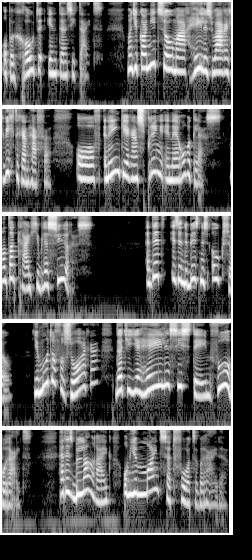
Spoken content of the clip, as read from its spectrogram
op een grote intensiteit. Want je kan niet zomaar hele zware gewichten gaan heffen of in één keer gaan springen in aerobic les, want dan krijg je blessures. En dit is in de business ook zo. Je moet ervoor zorgen dat je je hele systeem voorbereidt. Het is belangrijk om je mindset voor te bereiden.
